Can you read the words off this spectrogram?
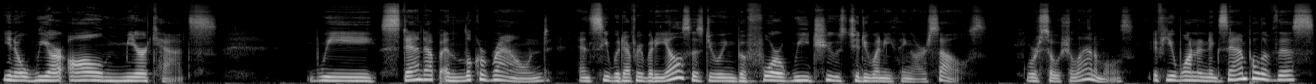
you know, we are all meerkats. We stand up and look around and see what everybody else is doing before we choose to do anything ourselves. We're social animals. If you want an example of this,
